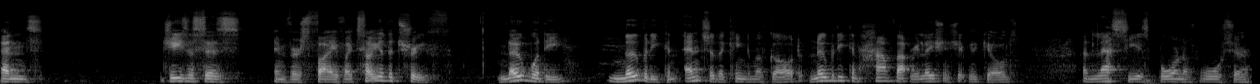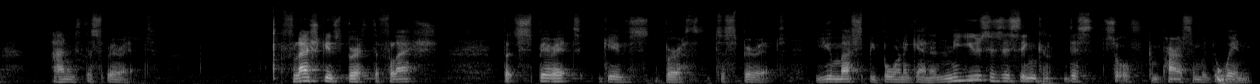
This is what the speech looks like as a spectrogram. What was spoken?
And Jesus says in verse 5 I tell you the truth, nobody Nobody can enter the kingdom of God. Nobody can have that relationship with God unless he is born of water and the Spirit. Flesh gives birth to flesh, but Spirit gives birth to spirit. You must be born again. And he uses this, this sort of comparison with the wind.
